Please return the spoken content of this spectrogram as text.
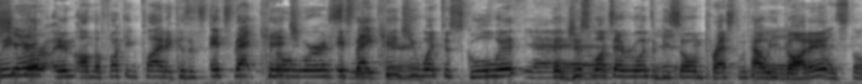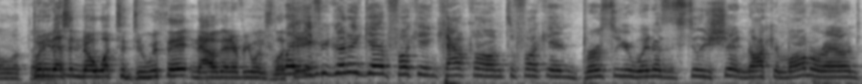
leaker shit. in, on the fucking planet because it's it's that kid. The worst it's that kid you went to school with Yeah, that just wants everyone to be so impressed with how he got it. I stole it. but he doesn't know what to do with it now that everyone's looking. Like, if you're gonna get fucking Capcom to fucking burst through your windows and steal your shit and knock your mom around,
